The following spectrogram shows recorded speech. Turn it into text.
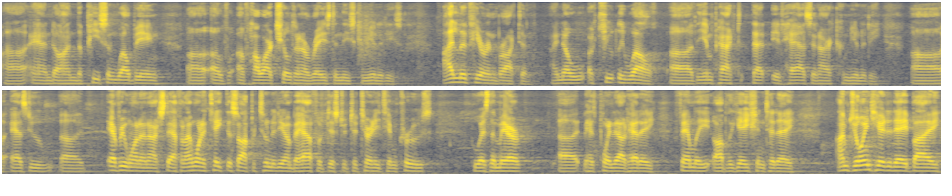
uh, and on the peace and well-being uh, of, of how our children are raised in these communities. I live here in Brockton. I know acutely well uh, the impact that it has in our community, uh, as do uh, everyone on our staff. And I want to take this opportunity on behalf of District Attorney Tim Cruz, who, as the mayor uh, has pointed out, had a family obligation today. I'm joined here today by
